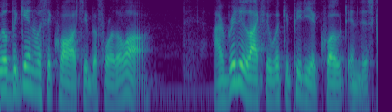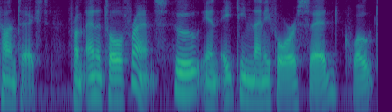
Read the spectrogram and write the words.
We'll begin with equality before the law. I really like the Wikipedia quote in this context from Anatole France, who in 1894 said, quote,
